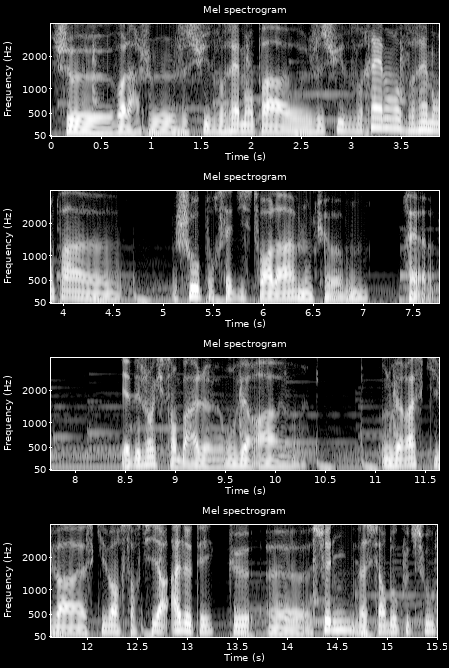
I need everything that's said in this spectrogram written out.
je voilà, je, je, suis vraiment pas, je suis vraiment vraiment pas chaud pour cette histoire-là. Donc bon, après, il y a des gens qui s'emballent, on verra. On verra ce qui va, ce qui va ressortir. À noter que euh, Sony va se faire beaucoup de sous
